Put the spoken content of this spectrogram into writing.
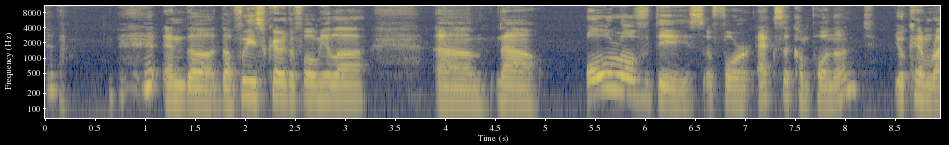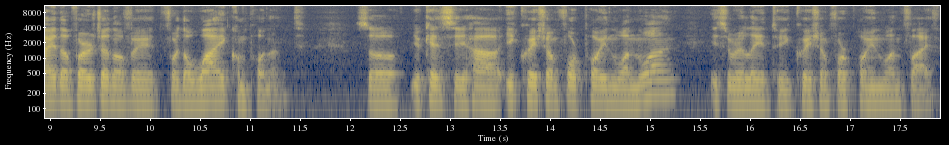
and the, the V squared formula. Um, now, all of these for x component, you can write a version of it for the y component. So you can see how equation 4.11 is related to equation 4.15.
